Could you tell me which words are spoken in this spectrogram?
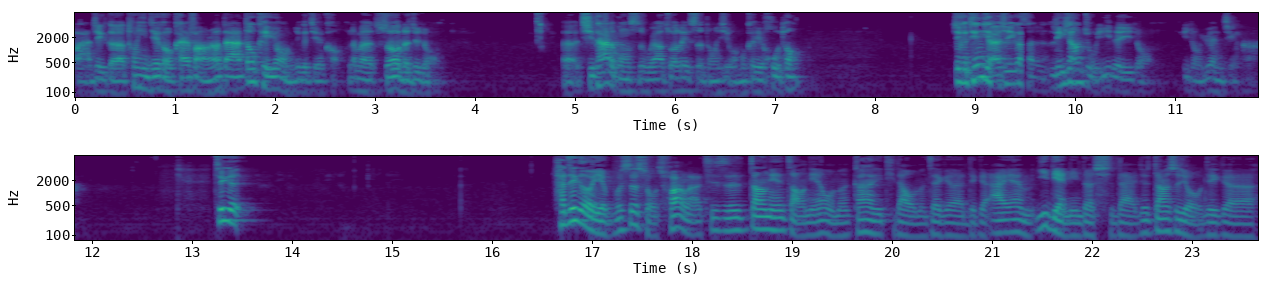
把这个通信接口开放，然后大家都可以用我们这个接口。那么所有的这种呃其他的公司，我要做类似的东西，我们可以互通。这个听起来是一个很理想主义的一种一种愿景哈。这个。它这个也不是首创了，其实当年早年我们刚才也提到，我们这个这个 IM 一点零的时代，就当时有这个，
